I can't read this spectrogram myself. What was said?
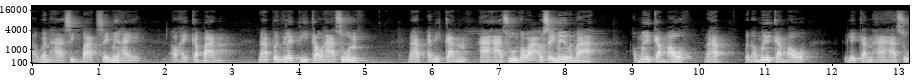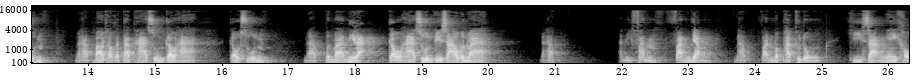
เอาเงิน50บาทใส่มือให้เอาให้กลับบ้านนะเพิ่นก็เลยตี950นะครับอันนี้กัน550เพราะว่าเอาใส่มือเพิ่นว่า เอามือกำเอานะครับ เพิ่นเอามือกำเอาเลขกันหาหาศูนย์นะครับบ้าวเท่ากับตัดหาศูนย์เก้าหาเก้าศูนย์นะครับเพิ่นว่านี่ละเก้าหาศูนย์พี่สาวเพิ่นว่านะครับ อันนี้ฝันฝันย่ำนะครับฝันว่าพระธุดงค์ขี่สร้างไงเขา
